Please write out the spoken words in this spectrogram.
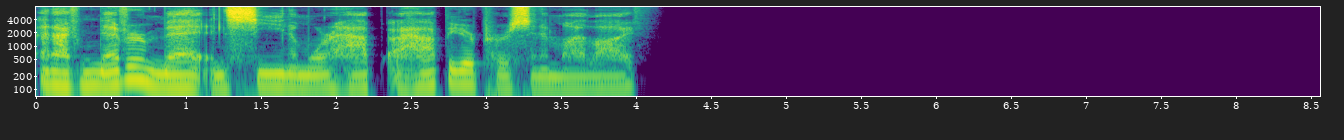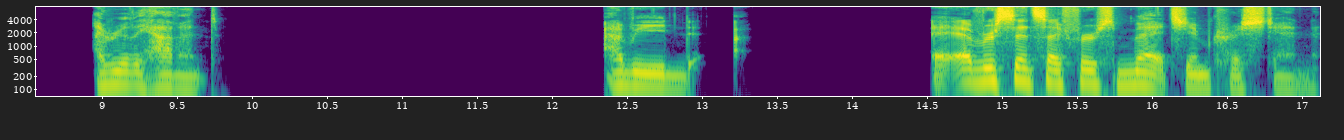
And I've never met and seen a more hap- a happier person in my life. I really haven't. I mean, ever since I first met Jim Christian,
